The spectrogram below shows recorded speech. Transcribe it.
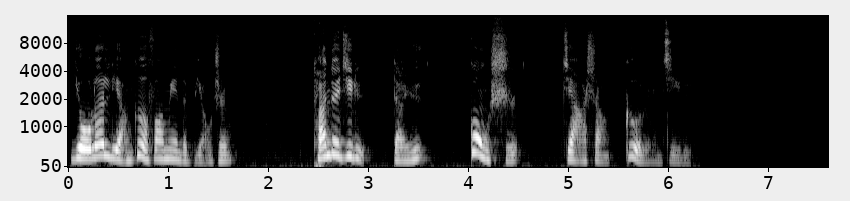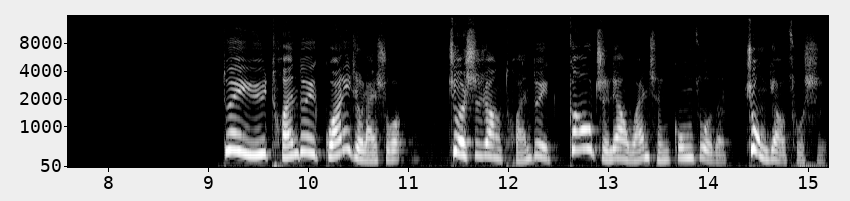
有了两个方面的表征：团队纪律等于共识加上个人纪律。对于团队管理者来说，这是让团队高质量完成工作的重要措施；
